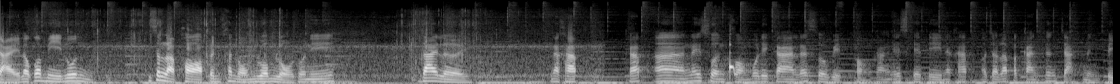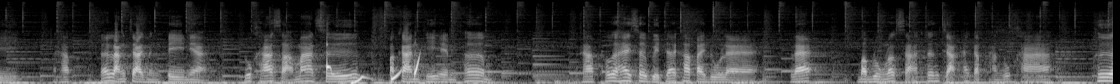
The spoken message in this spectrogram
หญ่ ๆ เราก็มีรุ่นที่สำหรับห่อเป็นขนมรวมโหลตัวนี้ได้เลยนะครับครับในส่วนของบริการและเซอร์วิสของทาง SKP นะครับเราจะรับประกันเครื่องจักร 1 ปีนะครับและหลังจาก 1 ปีเนี่ยลูกค้าสามารถซื้อประกัน PM เพิ่มนะครับเพื่อให้เซอร์วิสได้เข้าไปดูแล และบำรุงรักษาเครื่องจักรให้กับทางลูกค้า เพื่อ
